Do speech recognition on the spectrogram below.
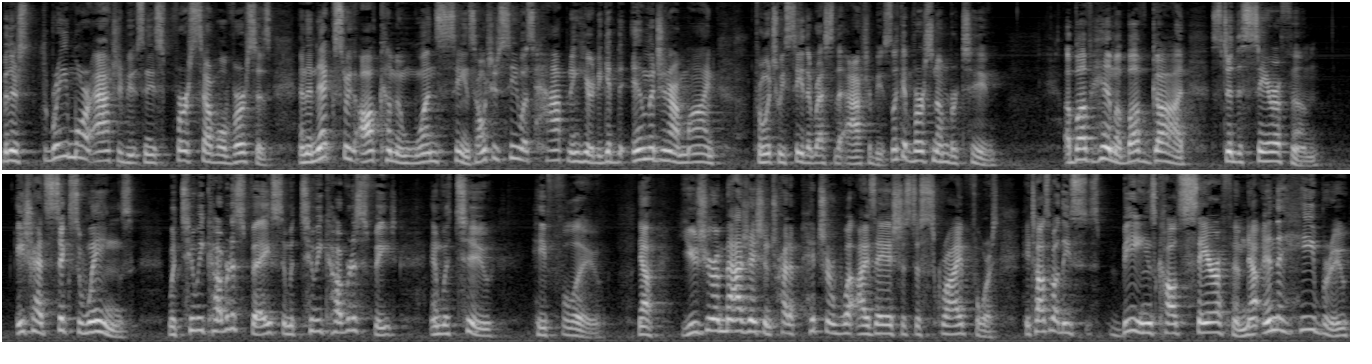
But there's three more attributes in these first several verses. And the next three all come in one scene. So I want you to see what's happening here to get the image in our mind from which we see the rest of the attributes. Look at verse number two. Above him, above God, stood the seraphim. Each had six wings. With two he covered his face, and with two he covered his feet, and with two he flew. Now, use your imagination, try to picture what Isaiah just described for us. He talks about these beings called seraphim. Now, in the Hebrew,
